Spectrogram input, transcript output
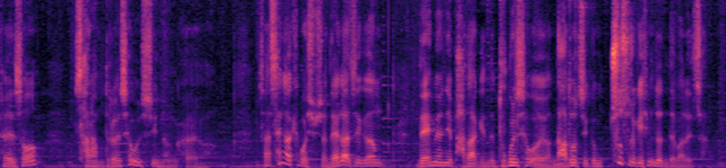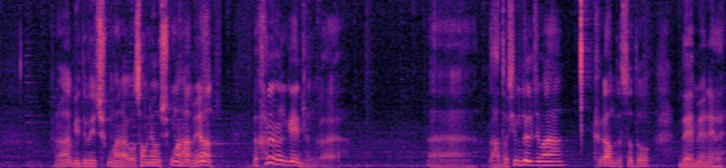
그래서 사람들을 세울 수 있는 거예요. 자, 생각해 보십시오. 내가 지금 내면이 바닥인데 누굴 세워요? 나도 지금 추스르기 힘든데 말이죠. 그러나 믿음이 충만하고 성령 충만하면 흐르는 게 있는 거야. 에, 나도 힘들지만 그 가운데서도 내면의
